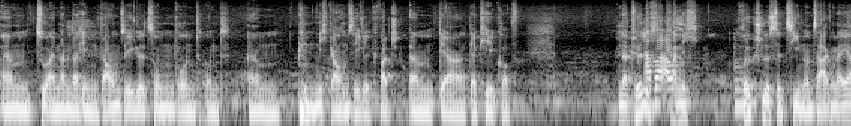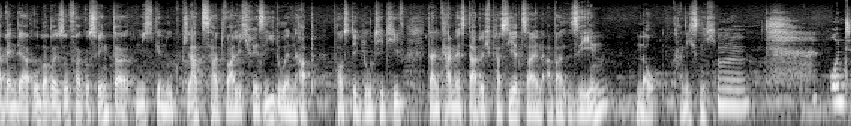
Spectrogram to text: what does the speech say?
ähm, zueinander hin. Gaumsegel, Zungengrund und ähm, nicht Gaumensegel, Quatsch, ähm, der, der Kehlkopf. Natürlich kann ich mhm. Rückschlüsse ziehen und sagen, naja, wenn der obere Esophagus sphincter nicht genug Platz hat, weil ich Residuen habe, postdeglutitiv, dann kann es dadurch passiert sein. Aber sehen, no, kann ich es nicht. Mhm. Und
